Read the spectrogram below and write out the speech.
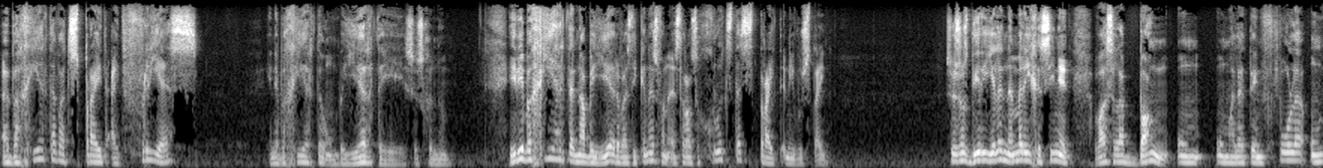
'n begeerte wat spruit uit vrees en 'n begeerte om beheer te hê, soos genoem. Hierdie begeerte na beheer was die kinders van Israel se grootste stryd in die woestyn. Soos ons deur die hele Numeri gesien het, was hulle bang om om hulle ten volle on,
